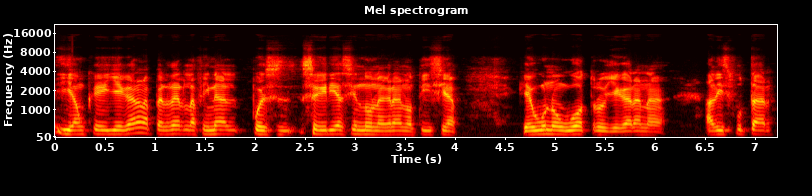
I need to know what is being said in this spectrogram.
Y aunque llegaran a perder la final, pues seguiría siendo una gran noticia que uno u otro llegaran a, disputar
